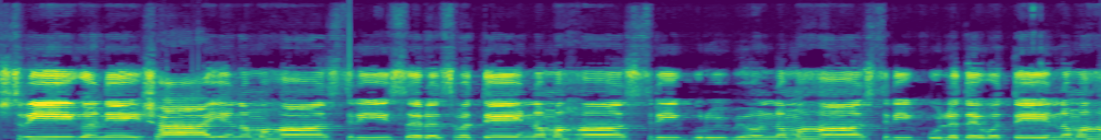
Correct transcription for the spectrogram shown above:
श्री गणेशाय नमः श्री सरस्वते नमः श्री गुरुभ्यो नमः श्री कुलदैवते नमः।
